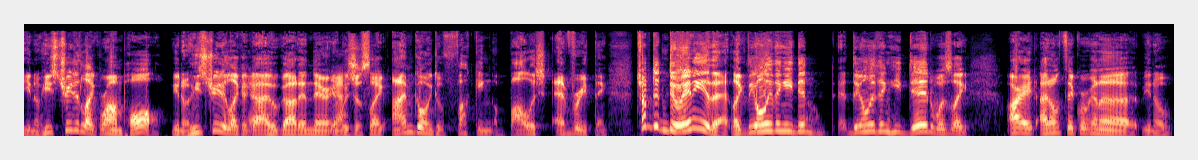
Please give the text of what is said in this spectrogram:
you know, he's treated like Ron Paul. You know, he's treated like a guy who got in there and was just like, I'm going to fucking abolish everything. Trump didn't do any of that. Like the only thing he did the only thing he did was like, all right, I don't think we're gonna, you know,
